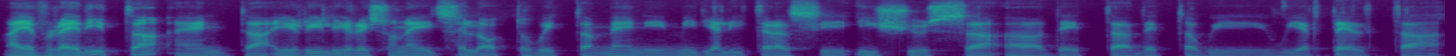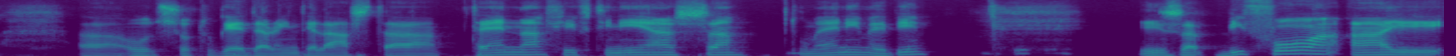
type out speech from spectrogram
I have read it and uh, it really resonates a lot with many media literacy issues uh, that, that we, we have dealt also together in the last 10, 15 years, too many maybe. Is before I,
